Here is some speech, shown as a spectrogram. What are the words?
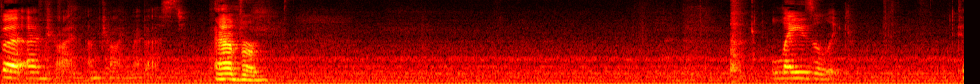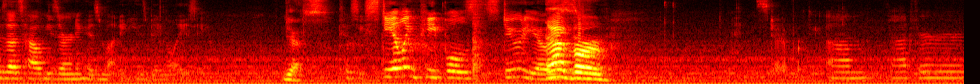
but I'm trying. I'm trying my best. Ever. Lazily, because that's how he's earning his money. He's being lazy. Yes. Because he's stealing people's studios. Adverb. Instead of working. Um, adverb.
